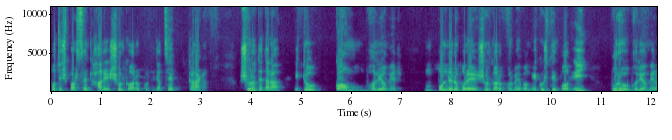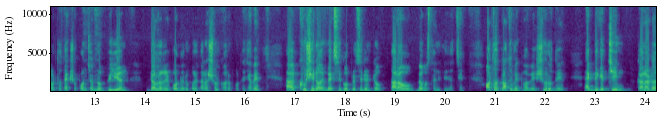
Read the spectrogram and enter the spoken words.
পঁচিশ পার্সেন্ট হারে শুল্ক আরোপ করতে যাচ্ছে কানাডা। শুরুতে তারা একটু কম ভলিউমের উম, পণ্যের উপরে শুল্ক আরোপ করবে এবং একুশ দিন পর এই পুরো ভলিউমের, অর্থাৎ একশো পঞ্চান্ন বিলিয়ন ডলারের পণ্যের উপরে তারা শুল্ক আরোপ করতে যাবে। খুশি নয়, মেক্সিকোর প্রেসিডেন্টও তারাও ব্যবস্থা নিতে যাচ্ছে। অর্থাৎ প্রাথমিকভাবে শুরুতে একদিকে চীন, কানাডা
